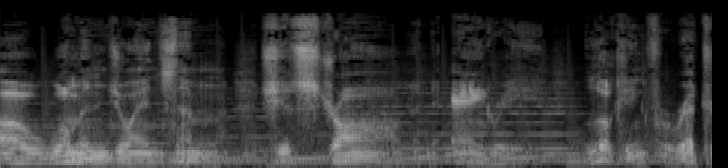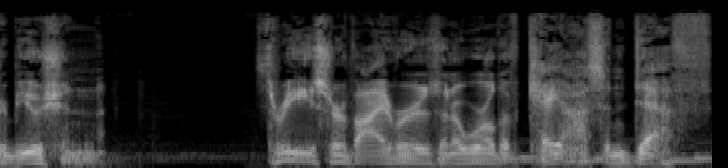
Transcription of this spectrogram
A woman joins them. She is strong and angry, looking for retribution. Three survivors in a world of chaos and death.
